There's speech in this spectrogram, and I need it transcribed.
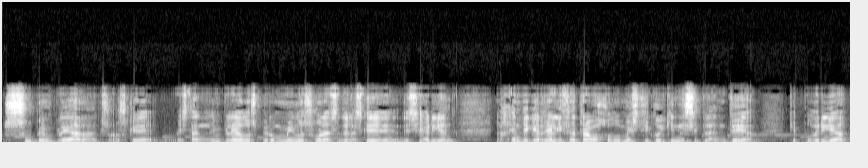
subempleada, que son los que están empleados pero menos horas de las que desearían, la gente que realiza trabajo doméstico y que ni se plantea que podría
